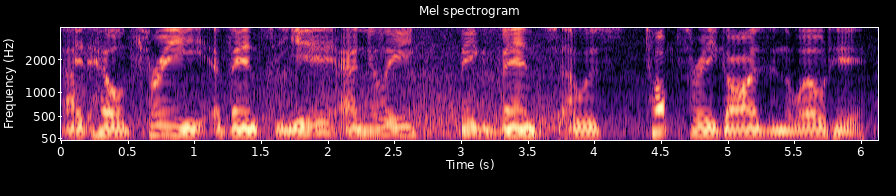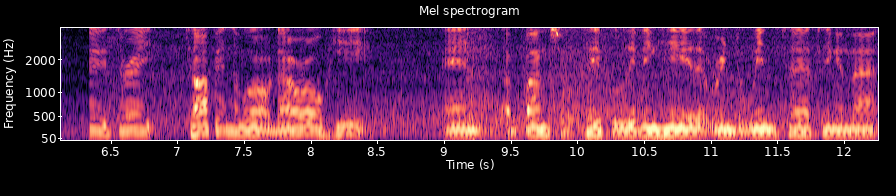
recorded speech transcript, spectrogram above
Uh, it held three events a year annually, big events. It was top three guys in the world here. Two, three, top in the world. They were all here. And a bunch of people living here that were into windsurfing and that.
